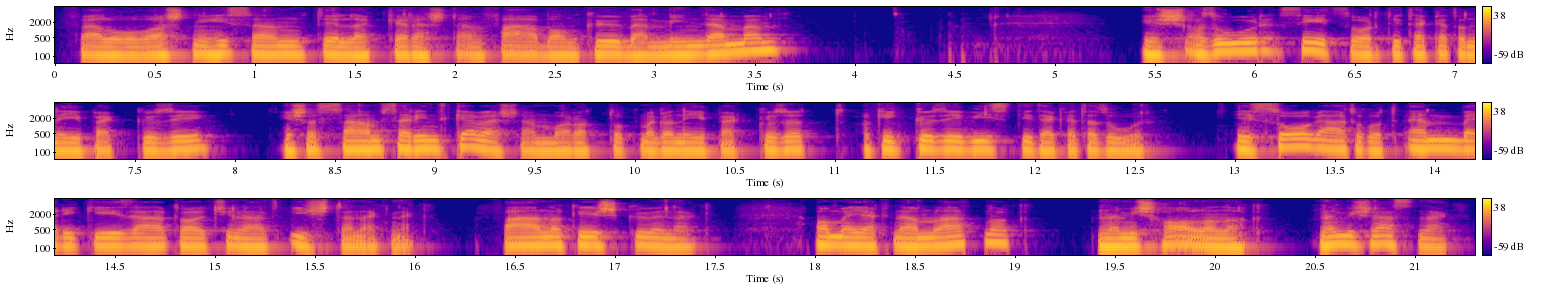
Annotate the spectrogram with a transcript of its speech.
felolvasni, hiszen tényleg kerestem fában, kőben, mindenben. És az Úr szétszórt titeket a népek közé, és a szám szerint kevesen maradtok meg a népek között, akik közé víz titeket az Úr. És szolgáltok ott emberi kéz által csinált isteneknek, fának és kőnek, amelyek nem látnak, nem is hallanak, nem is esznek,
